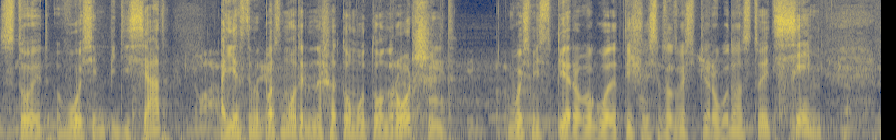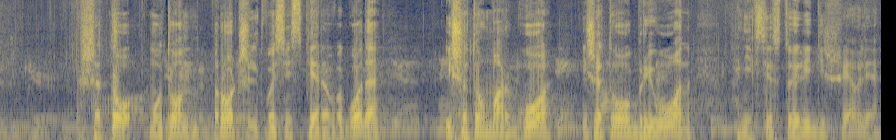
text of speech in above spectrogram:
стоит 8,50, а если мы посмотрим на Шато Мутон Ротшильд 81 года, 1881 года, он стоит 7. Шато Мутон Ротшильд 81 года и Шато Марго, и Шато Брион, они все стоили дешевле,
